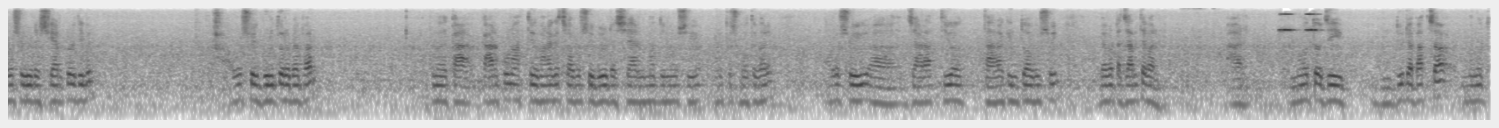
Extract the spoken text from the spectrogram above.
অবশ্যই ভিডিওটা শেয়ার করে দেবেন। অবশ্যই গুরুতর ব্যাপার। আপনাদের কার কোন আত্মীয় মারা গেছে অবশ্যই ভিডিওটা শেয়ারের মাধ্যমে অবশ্যই অনেক কিছু হতে পারে। অবশ্যই যার আত্মীয় তারা কিন্তু অবশ্যই ব্যাপারটা জানতে পারবে। আর মূলত যেই দুইটা বাচ্চা, মূলত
